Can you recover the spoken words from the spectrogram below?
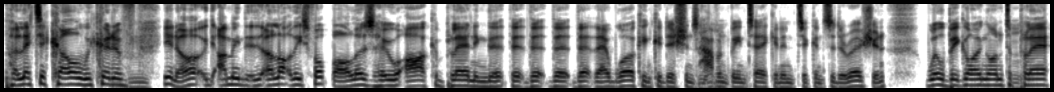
political. We could have, Mm-hmm. you know, I mean, a lot of these footballers who are complaining that that that, that, that their working conditions Mm-hmm. haven't been taken into consideration will be going on Mm-hmm. to play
